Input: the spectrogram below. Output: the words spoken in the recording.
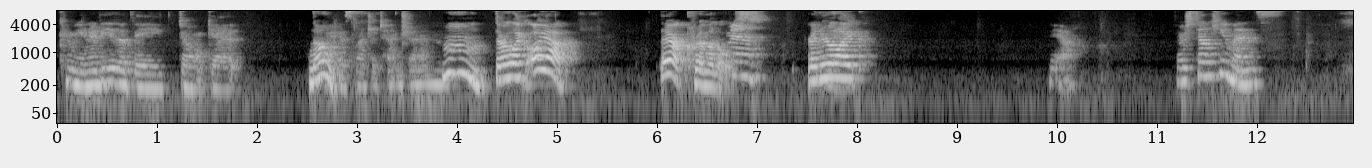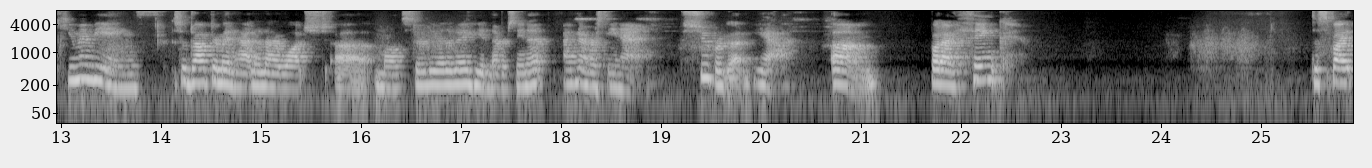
community that they don't get No. as much attention. Mm, they're like, oh yeah, they are criminals. Meh. And you're Yeah. like, Yeah. They're still humans. Human beings. so Dr. Manhattan and I watched uh, Monster the other day. He had never seen it. I've never seen it. Super good. Yeah. Um, but I think, despite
